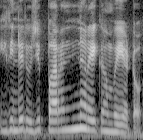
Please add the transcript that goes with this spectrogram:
ഇതിന്റെ രുചി പറഞ്ഞറിയിക്കാൻ വയ്യ കേട്ടോ.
